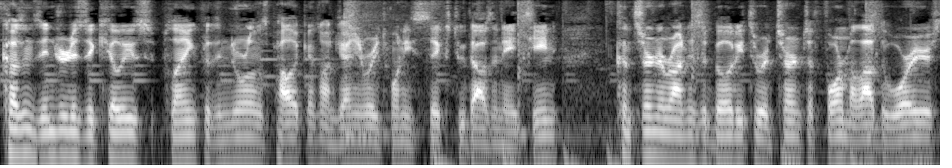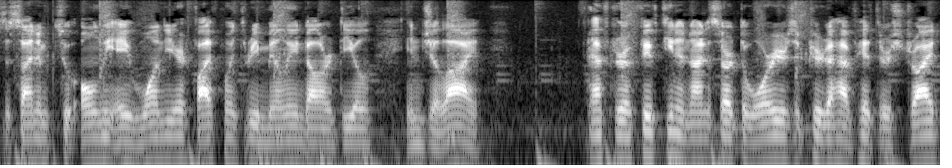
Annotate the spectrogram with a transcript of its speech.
Cousins injured his Achilles playing for the New Orleans Pelicans on January 26, 2018. Concern around his ability to return to form allowed the Warriors to sign him to only a one-year, $5.3 million deal in July. After a 15 9 start, the Warriors appear to have hit their stride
